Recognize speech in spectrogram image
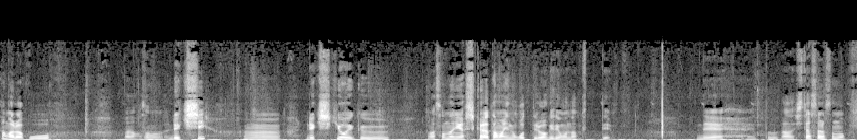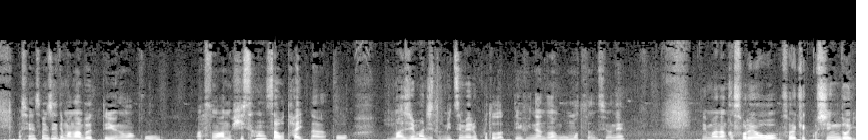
ながらこう、まあ、なんかその歴史？うん。歴史教育まあ、そんなにしっかり頭に残ってるわけでもなくって。で、えっと、ひたすらそのまあ戦争について学ぶっていうのはこうまあ、そのあの悲惨さをたいなこうまじまじと見つめることだっていうふうになんとなく思ってたんですよね。でまあなんかそれをそれ結構しんどい。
